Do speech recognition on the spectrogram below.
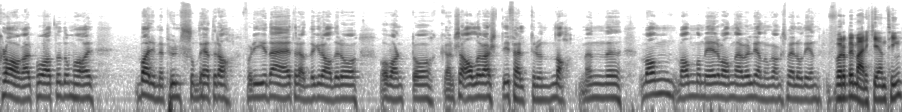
klager på at de har varmepuls, som det heter da. Fordi det er 30 grader og, og varmt, og kanskje aller verst i feltrunden, da. Men uh, vann, vann og mer vann er vel gjennomgangsmelodien. For å bemerke én ting.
